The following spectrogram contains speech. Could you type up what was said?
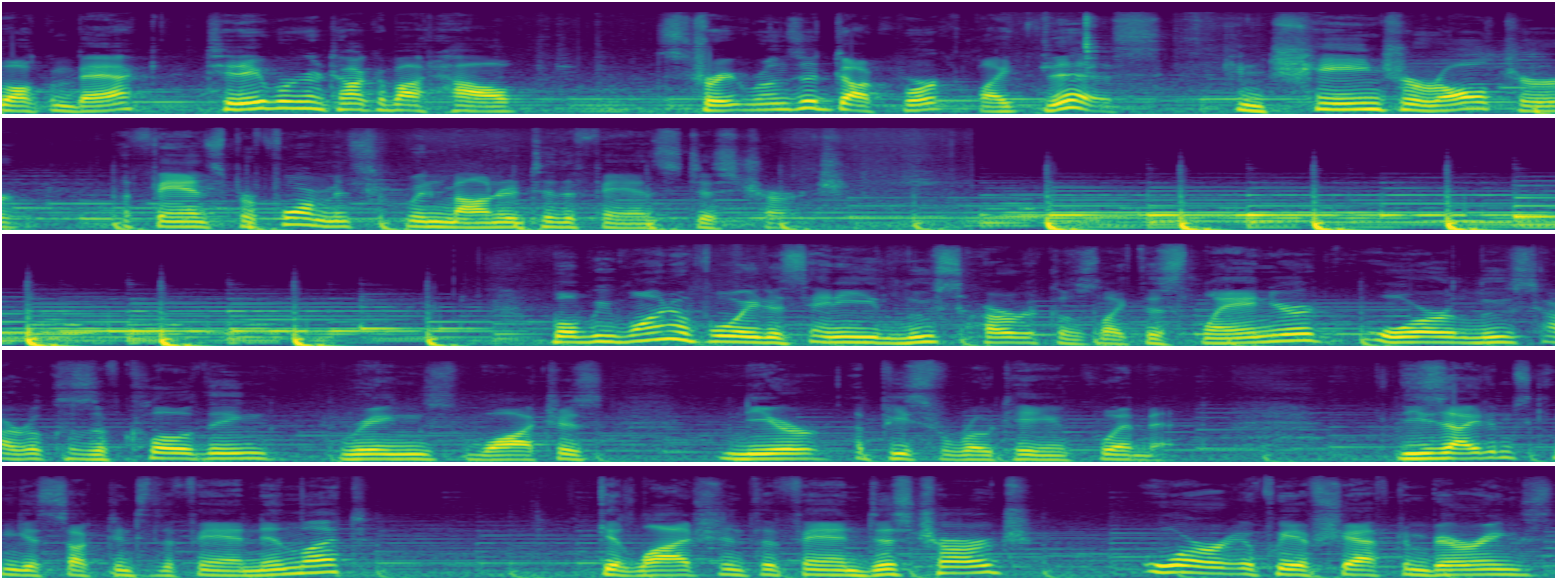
Welcome back. Today we're going to talk about how straight runs of ductwork like this can change or alter a fan's performance when mounted to the fan's discharge. What we want to avoid is any loose articles like this lanyard or loose articles of clothing, rings, watches near a piece of rotating equipment. These items can get sucked into the fan inlet, get lodged into the fan discharge, or if we have shaft and bearings,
